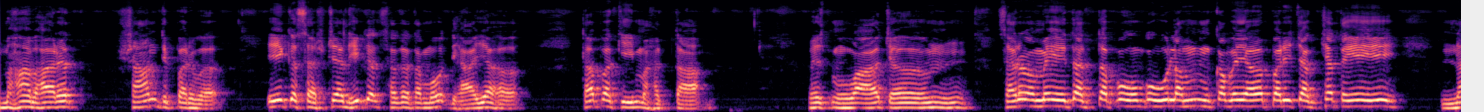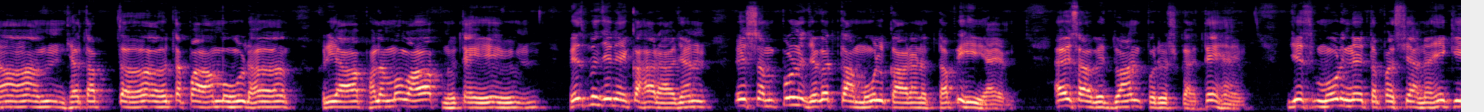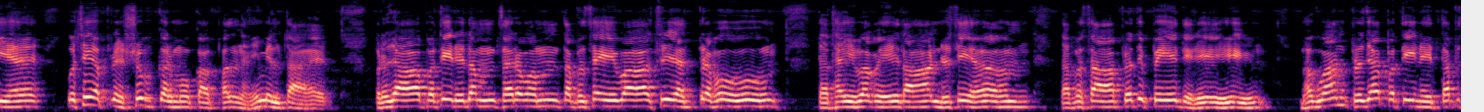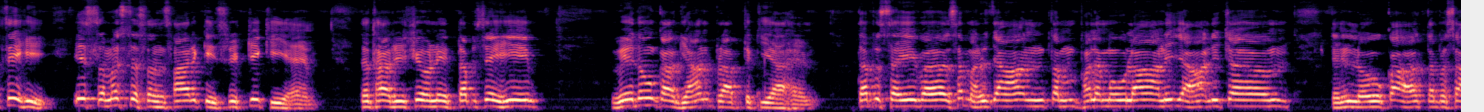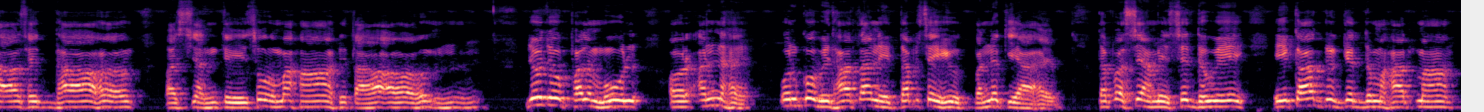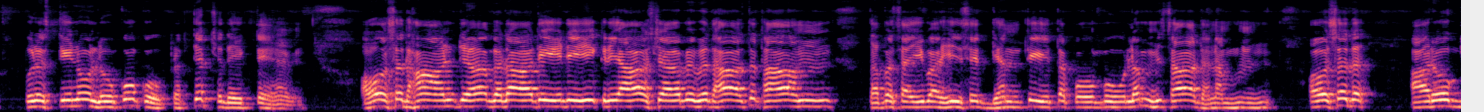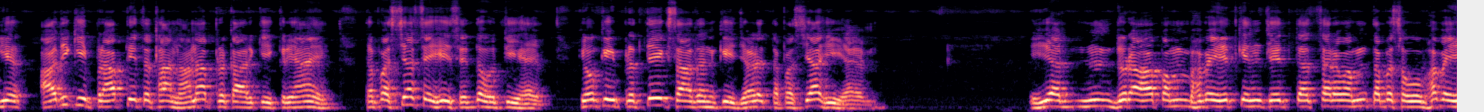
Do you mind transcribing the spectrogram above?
महाभारत, शांति पर्व एक ष्ट्यधिक शतमोध्याय तप की महत्ता। विस्मुवाच सर्वे तत्तपोमूलम कवय परिचक्षते नप्त तपामूढ़ क्रियाफलमवापनुते भीष्म जी ने कहा, राजन, इस संपूर्ण जगत का मूल कारण तप ही है। ऐसा विद्वान पुरुष कहते हैं जिस मूढ़ ने तपस्या नहीं की है, उसे अपने शुभ कर्मों का फल नहीं मिलता है। प्रजापतिदम सर्व तपसेवाश्रिय प्रभु तथा वेदान तपसा प्रतिपेदिरे। भगवान प्रजापति ने तप से ही इस समस्त संसार की सृष्टि की है, तथा ऋषियों ने तप से ही वेदों का ज्ञान प्राप्त किया है। तपसैव समर्जातम फलमूला यानी त्रिलोका तपसा सिद्धा पश्यंती सुमहाहिता। जो जो फल, मूल और अन्न है, उनको विधाता ने तप से ही उत्पन्न किया है। तपस्या में सिद्ध हुए एकाग्र महात्मा पुरुष तीनों लोकों को प्रत्यक्ष देखते हैं। औषधान्य गदादी क्रियाश विविधा तथा तपसैव ही सिद्ध्यंती तपोमूलम साधनम। औषध आरोग्य आदि की प्राप्ति तथा नाना प्रकार की क्रियाएँ तपस्या से ही सिद्ध होती है, क्योंकि प्रत्येक साधन की जड़ तपस्या ही है। यदुरापम भवेत किंचित तत्सर्व तपसो भवे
